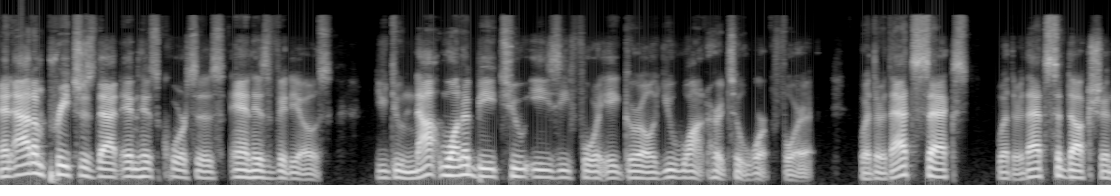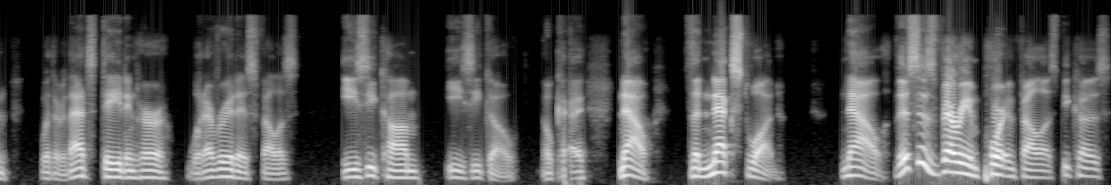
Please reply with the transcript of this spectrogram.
And Adam preaches that in his courses and his videos. You do not want to be too easy for a girl. You want her to work for it, whether that's sex, whether that's seduction, whether that's dating her, whatever it is, fellas, easy come, easy go. Okay. Now, the next one. Now, this is very important, fellas, because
